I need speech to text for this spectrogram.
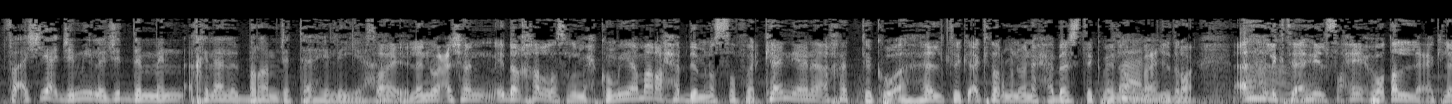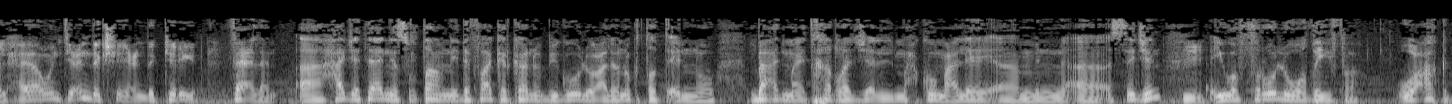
فأشياء جميلة جدا من خلال البرامج التأهيلية صحيح لأنه عشان إذا خلص المحكومية ما راح أبدأ من الصفر. كأني أنا أخذتك وأهلتك أكثر من أنا حبستك بين فعلا. أربع جدران. أهلك آه. تأهيل صحيح وأطلعك للحياة وأنت عندك شيء عندك كرير فعلا. آه حاجة ثانية سلطان إذا فاكر كانوا بيقولوا على نقطة إنه بعد ما يتخرج المحكوم عليه آه من آه السجن يوفروا له وظيفة. وعقد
